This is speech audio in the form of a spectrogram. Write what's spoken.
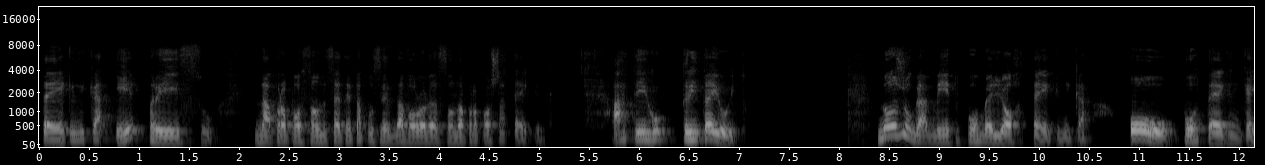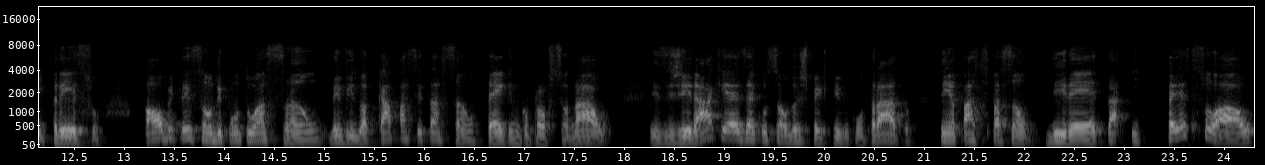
técnica e preço, na proporção de 70% da valoração da proposta técnica. Artigo 38. No julgamento por melhor técnica ou por técnica e preço, a obtenção de pontuação devido à capacitação técnico-profissional exigirá que a execução do respectivo contrato tenha participação direta e pessoal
